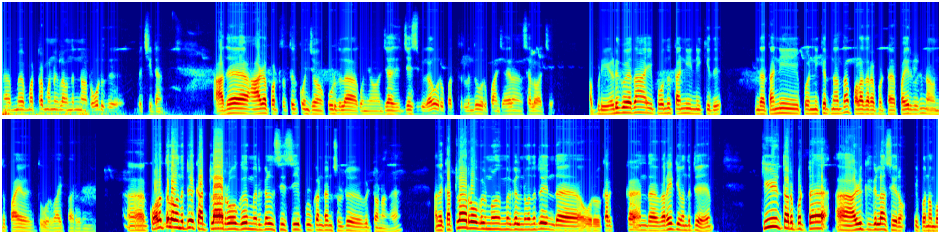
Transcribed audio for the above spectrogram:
நான் ம- மற்ற மண்ணுகளை வந்து நான் ரோடுக்கு வச்சுக்கிட்டேன். அதை ஆழப்படுத்துறதுக்கு கொஞ்சம் கூடுதலாக கொஞ்சம் ஜே ஜேசிபிக்காக ஒரு பத்துலேருந்து ஒரு பாஞ்சாயிரம் செலவாச்சு. அப்படி எடுக்கவே தான் இப்போ வந்து தண்ணி நிற்கிது இந்த தண்ணி இப்போ நிற்கிறதுனால தான் பலதரப்பட்ட பயிர்களுக்கு நான் வந்து பாய வைக்கிறதுக்கு ஒரு வாய்ப்பாக இருக்குதுங்க. குளத்தில் குளத்துல வந்துட்டு கட்லா ரோகு மிருகல் சிசி புல்கண்டன்னு சொல்லிட்டு விட்டோம் நாங்கள் அந்த கட்லா ரோகல் மிருகல்னு வந்துட்டு இந்த ஒரு கற்க இந்த வெரைட்டி வந்துட்டு கீழ்த்தரப்பட்ட அழுக்குகள்லாம் சேரும். இப்போ நம்ம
